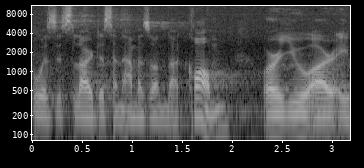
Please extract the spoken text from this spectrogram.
who is as large as an Amazon.com or you are a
